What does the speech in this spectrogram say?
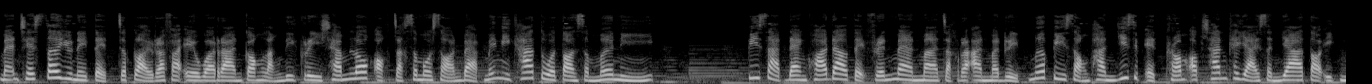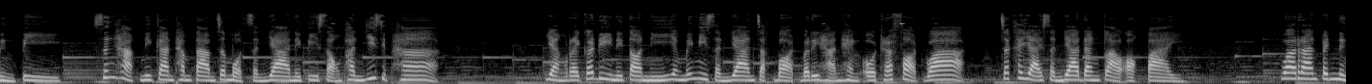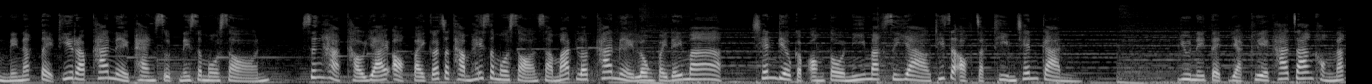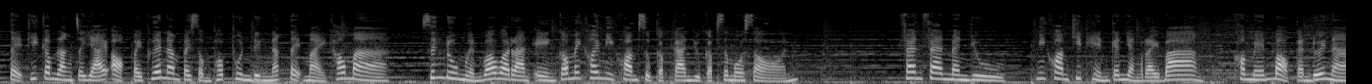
แมนเชสเตอร์ยูไนเต็ดจะปล่อยราฟาเอลวารานกองหลังดีกรีแชมป์โลกออกจากสโมสรแบบไม่มีค่าตัวตอนซัมเมอร์นี้ ปีศาจแดงคว้าดาวเตะเฟรนด์แมนมาจากระอันมาดริดเมื่อปี 2021 พร้อมออปชั่นขยายสัญญาต่ออีก 1 ปี ซึ่งหากมีการทำตามจะหมดสัญญาในปี 2025 อย่างไรก็ดีในตอนนี้ยังไม่มีสัญญาณจากบอร์ดบริหารแห่งโอทราฟอร์ดว่า จะขยายสัญญาดังกล่าวออกไป วารานเป็นหนึ่งในนักเตะที่รับค่าเหนื่อยแพงสุดในสโมสร ซึ่งหากเขาย้ายออกไปก็จะทำให้สโมสรสามารถลดค่าเหนื่อยลงไปได้มาก เช่นเดียวกับองโตนี่มักซิยาวที่จะออกจากทีมเช่นกันยูไนเต็ดอยากเคลียร์ค่าจ้างของนักเตะที่กำลังจะย้ายออกไปเพื่อนำไปสมทบทุนดึงนักเตะใหม่เข้ามา ซึ่งดูเหมือนว่าวารานเองก็ไม่ค่อยมีความสุขกับการอยู่กับสโมสร แฟนๆแมนยูมีความคิดเห็นกันอย่างไรบ้าง คอมเมนต์บอกกันด้วยนะ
